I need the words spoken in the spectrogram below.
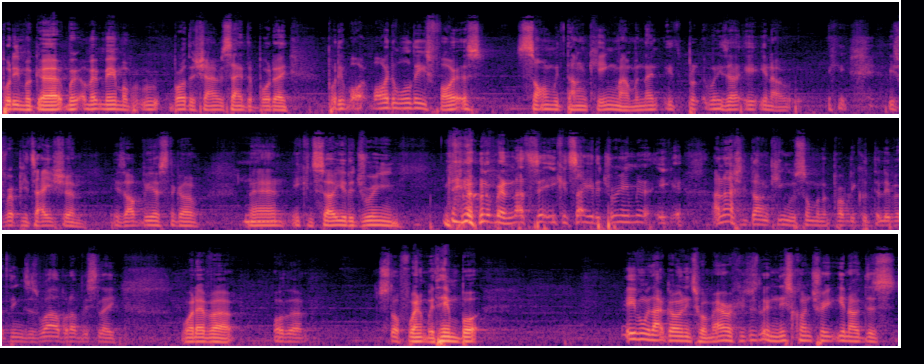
Buddy mean, me and my brother Shane was saying to Buddy, Buddy, why, why do all these fighters sign with Don King, man? When they, when he's, uh, a, you know, his reputation is obvious. To go, man, he can sell you the dream. you know what I mean? That's it. He can sell you the dream. And actually, Don King was someone that probably could deliver things as well. But obviously, whatever other stuff went with him. But even without going into America, just in this country, you know, there's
